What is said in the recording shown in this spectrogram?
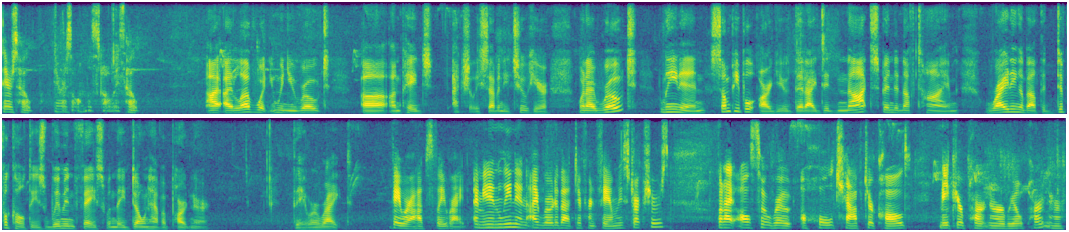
There's hope. There is almost always hope. I, I love what you- when you wrote uh, on page actually 72 here. When I wrote Lean In, some people argued that I did not spend enough time writing about the difficulties women face when they don't have a partner. They were right. They were absolutely right. I mean, in Lean In, I wrote about different family structures, but I also wrote a whole chapter called Make Your Partner a Real Partner.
